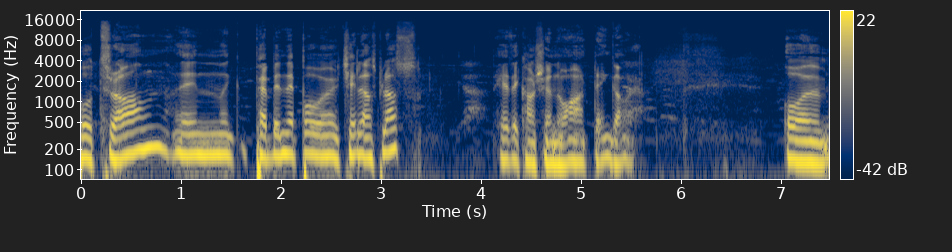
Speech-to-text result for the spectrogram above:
på Tran, den puben på Kiellands plass. Det heter kanskje noe annet den gangen. Og um,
